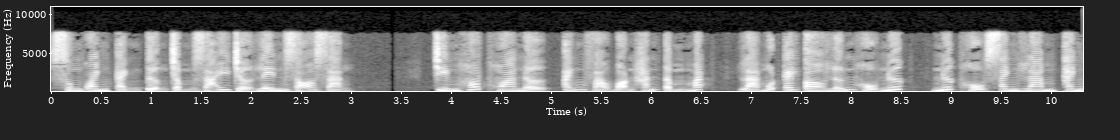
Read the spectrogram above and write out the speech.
xung quanh cảnh tượng chậm rãi trở lên rõ ràng. Chim hót hoa nở, ánh vào bọn hắn tầm mắt, là một cái to lớn hồ nước, nước hồ xanh lam thanh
